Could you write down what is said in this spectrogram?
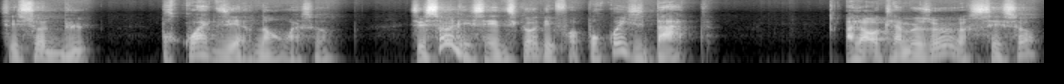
C'est ça le but. Pourquoi dire non à ça? C'est ça les syndicats, des fois. Pourquoi ils se battent? Alors que la mesure, c'est ça.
